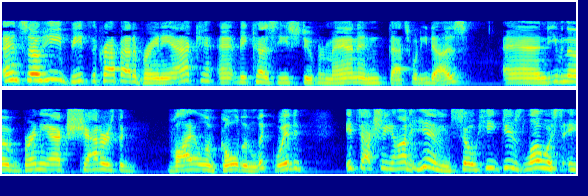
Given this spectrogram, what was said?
And so he beats the crap out of Brainiac and, because he's Superman and that's what he does. And even though Brainiac shatters the vial of golden liquid, it's actually on him. So he gives Lois a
